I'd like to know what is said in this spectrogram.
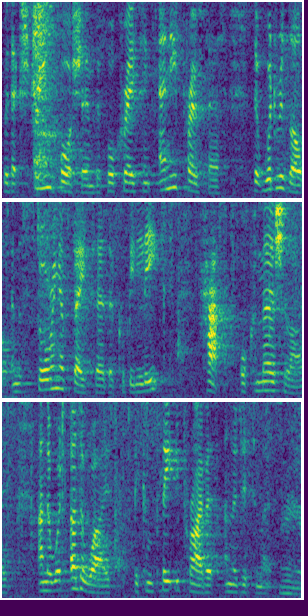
with extreme caution before creating any process that would result in the storing of data that could be leaked, hacked or commercialised and that would otherwise be completely private and legitimate. Yeah.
